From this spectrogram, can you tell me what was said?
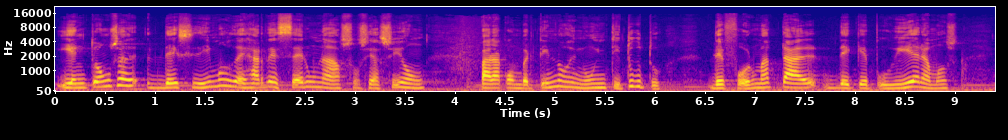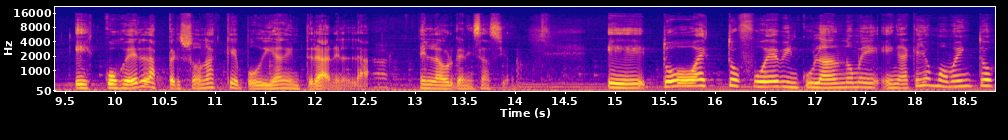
y entonces decidimos dejar de ser una asociación para convertirnos en un instituto, de forma tal de que pudiéramos escoger las personas que podían entrar en la, en la organización. Eh, todo esto fue vinculándome, en aquellos momentos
